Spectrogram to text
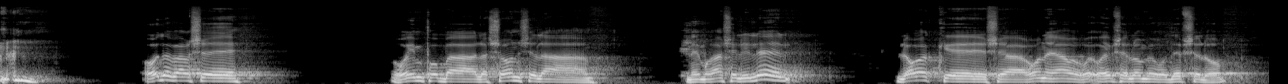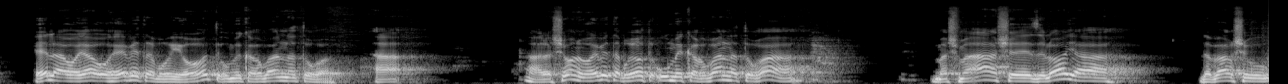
עוד דבר שרואים פה בלשון של הממרה של הלל, לא רק אה, שאהרון היה אוהב שלום ורודף שלום, אלא הוא היה אוהב את הבריות ומקרבן לתורה. הלשון אוהב את הבריות ומקרבן לתורה, משמעה שזה לא היה דבר שהוא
